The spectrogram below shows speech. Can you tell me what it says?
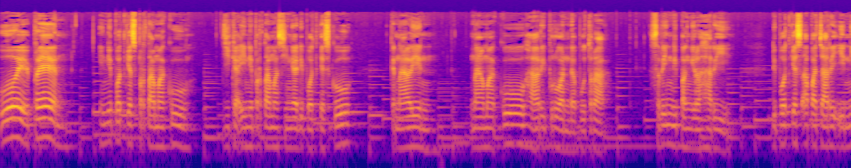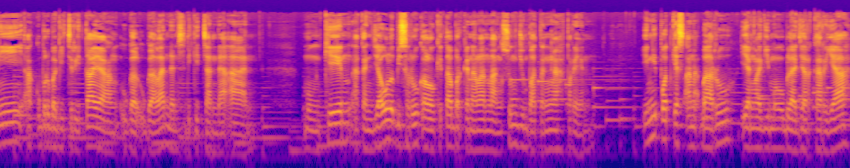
Woi, Pren. Ini podcast pertamaku. Jika ini pertama singgah di podcastku, kenalin. Namaku Hari Purwanda Putra. Sering dipanggil Hari. Di podcast apa cari ini, aku berbagi cerita yang ugal-ugalan dan sedikit candaan. Mungkin akan jauh lebih seru kalau kita berkenalan langsung jumpa tengah, Pren. Ini podcast anak baru yang lagi mau belajar karya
